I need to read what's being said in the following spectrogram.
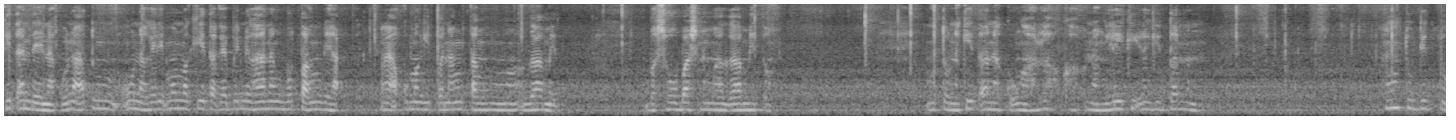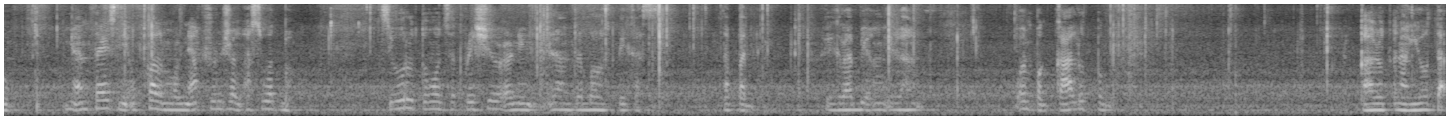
Kit anday na ko na atong una kay di mo makita kay binighanang butang diha. Nga ako magipanangtang mga gamit. Basubas ng mga gamit oh. Muto nakita na ko nga hala ka nang liki na gyud tanan. Hang to dito. Ni ni ukal mo ni action siya aswat ba. Siguro tungod sa pressure aning ilang trabaho sa pikas. Tapad. Kay grabe ang ilang kuan pagkalot pag kalot anang yuta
